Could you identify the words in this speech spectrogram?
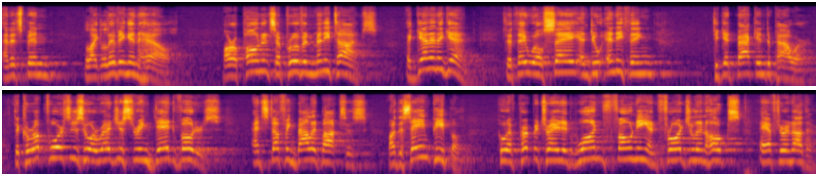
And it's been like living in hell. Our opponents have proven many times again and again that they will say and do anything to get back into power. The corrupt forces who are registering dead voters and stuffing ballot boxes are the same people who have perpetrated one phony and fraudulent hoax after another.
